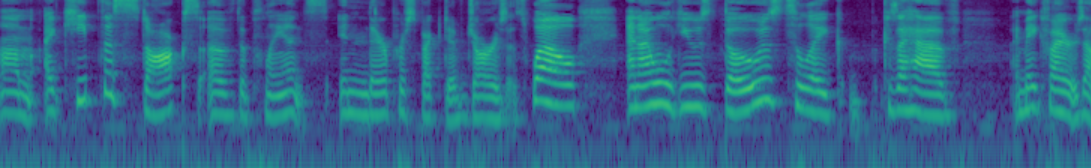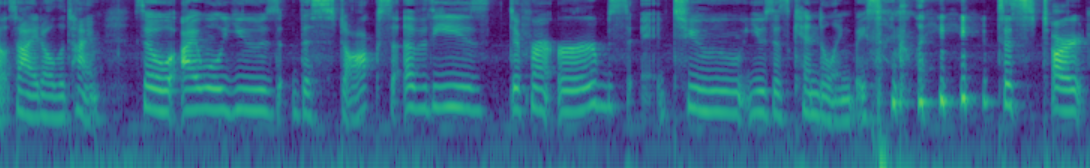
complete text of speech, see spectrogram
Um, I keep the stalks of the plants in their perspective jars as well, and I will use those to like because I have I make fires outside all the time. So I will use the stalks of these different herbs to use as kindling basically to start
